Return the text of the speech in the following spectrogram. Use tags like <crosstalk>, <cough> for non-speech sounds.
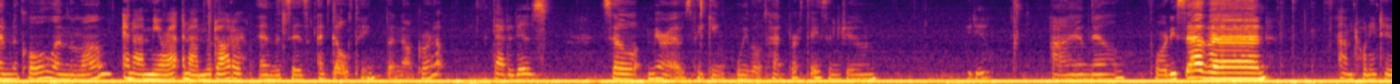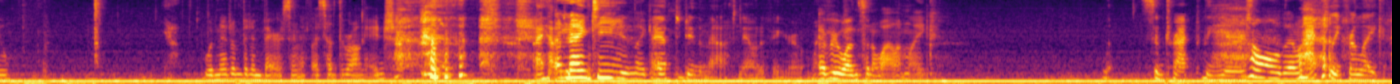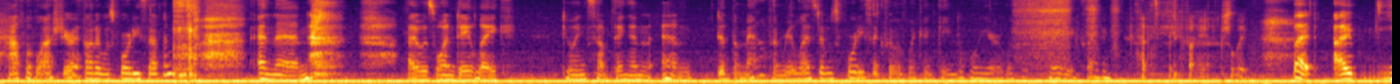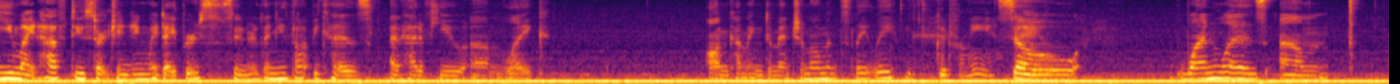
I'm Nicole, I'm the mom, And I'm Mira, and I'm the daughter. and this is Adulting But Not Grown Up. That it is. So, Mira, I was thinking we both had birthdays in June. We do. I am now 47. I'm 22. Yeah. Wouldn't it have been embarrassing if I said the wrong age? <laughs> I have <laughs> I'm to- 19. Like I have to do the math now to figure out my every once in a while, I'm like, subtract the years. how old am I? Actually, for like half of last year, I thought I was 47. And then <laughs> I was one day like doing something and, and did the math and realized I was 46. I was like, I gained a whole year. It was very exciting. That's pretty funny, actually. But I, you might have to start changing my diapers sooner than you thought because I've had a few um, like oncoming dementia moments lately. Good for me. So, one was um,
